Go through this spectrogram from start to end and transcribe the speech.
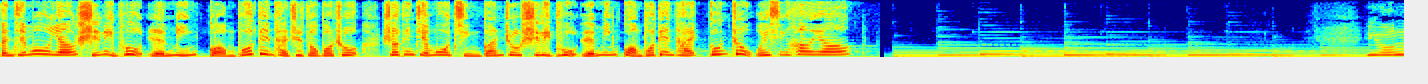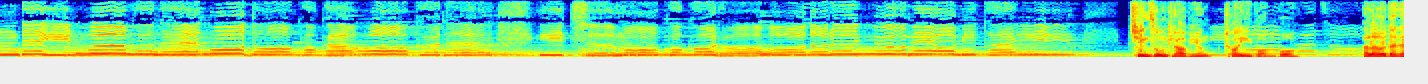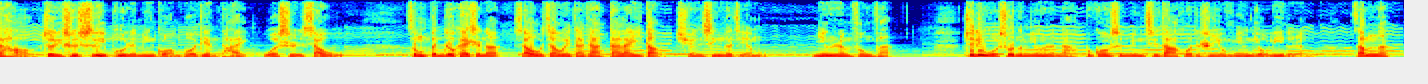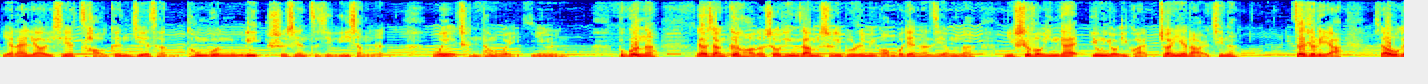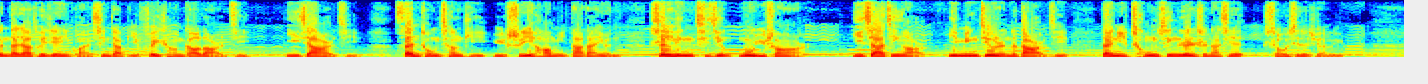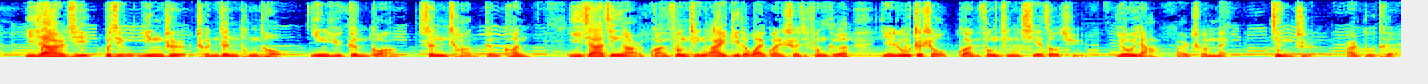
本节目由十里铺人民广播电台制作播出。收听节目，请关注十里铺人民广播电台公众微信号哟。轻松调频，创意广播。Hello，大家好，这里是十里铺人民广播电台，我是小五。从本周开始呢，小五将为大家带来一档全新的节目《名人风范》。这里我说的名人呢，不光是名气大或者是有名有利的人，咱们呢也来聊一些草根阶层通过努力实现自己理想的人，我也称他们为名人。不过呢，要想更好的收听咱们十里铺人民广播电台的节目呢，你是否应该拥有一款专业的耳机呢？在这里啊，小五跟大家推荐一款性价比非常高的耳机——一加耳机，三重腔体与十一毫米大单元，身临其境，沐浴双耳。一加金耳，一鸣惊人的大耳机，带你重新认识那些熟悉的旋律。一加耳机不仅音质纯正通透，音域更广，声场更宽。一加金耳管风琴 ID 的外观设计风格，也如这首管风琴协奏曲，优雅而纯美，静致而独特。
